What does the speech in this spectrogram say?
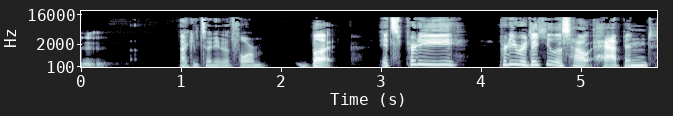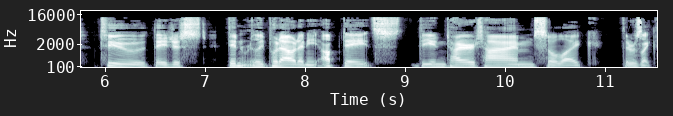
Mm. I can send you the form. But it's pretty pretty ridiculous how it happened too. They just didn't really put out any updates the entire time. So like there was like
